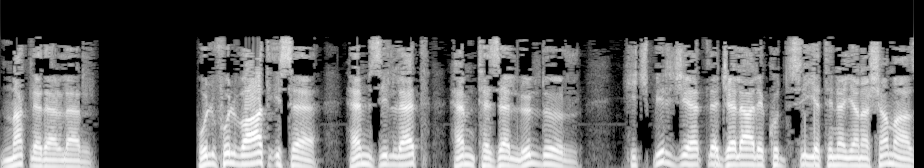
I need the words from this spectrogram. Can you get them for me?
naklederler. Hulful vaat ise hem zillet hem tezellüldür. Hiçbir cihetle celali kudsiyetine yanaşamaz.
